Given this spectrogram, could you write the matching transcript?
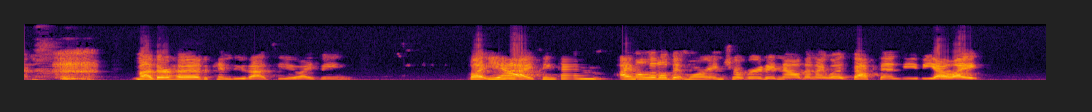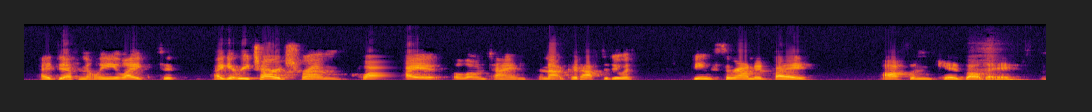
Motherhood can do that to you, I think. But yeah, I think I'm I'm a little bit more introverted now than I was back then. Maybe I like I definitely like to I get recharged from quiet alone time, and that could have to do with being surrounded by awesome kids all day. They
